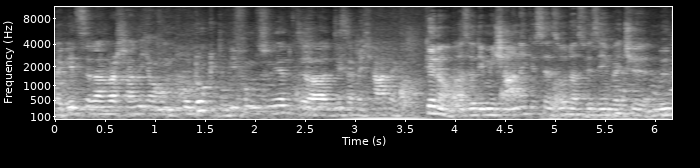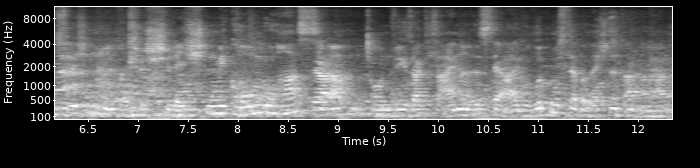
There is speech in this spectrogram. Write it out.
Da geht es ja dann wahrscheinlich auch um Produkte. Wie funktioniert äh, diese Mechanik? Genau, also die Mechanik ist ja so, dass wir sehen, welche nützlichen und welche schlechten Mikroben du hast. Ja. ja. Und wie gesagt, das eine ist der Algorithmus, der berechnet dann anhand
